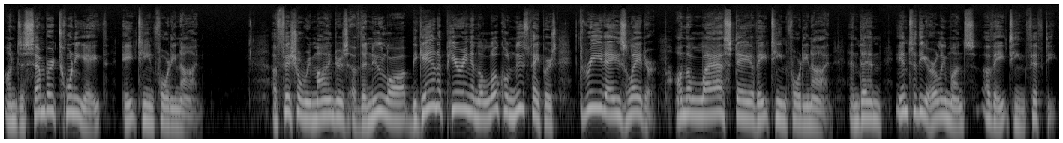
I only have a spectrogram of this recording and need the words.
on December 28, 1849. Official reminders of the new law began appearing in the local newspapers three days later, on the last day of 1849, and then into the early months of 1850.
